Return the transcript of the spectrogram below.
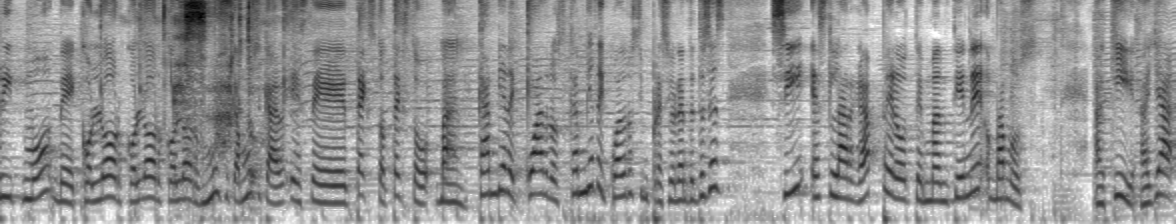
ritmo de color, color, color, Exacto. música, música, este texto, texto, va, cambia de cuadros, cambia de cuadros impresionante. Entonces, sí es larga, pero te mantiene, vamos, aquí, allá.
